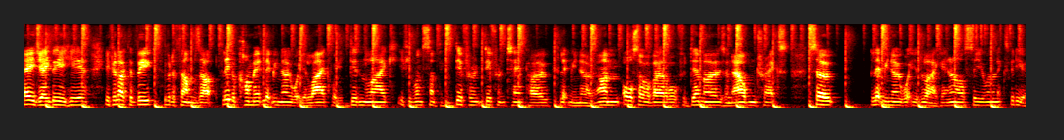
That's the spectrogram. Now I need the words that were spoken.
Hey JB here. If you like the beat, give it a thumbs up. Leave a comment, let me know what you like, what you didn't like. If you want something different, different tempo, let me know. I'm also available for demos and album tracks, so let me know what you'd like and I'll see you on the next video.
